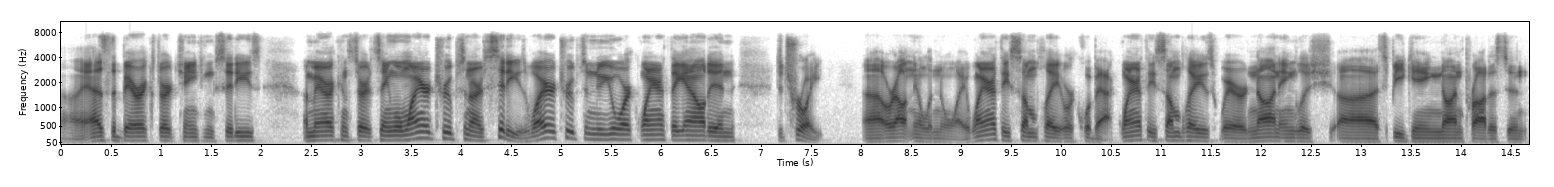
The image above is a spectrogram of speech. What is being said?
Uh, as the barracks start changing cities, Americans start saying, well, why are troops in our cities? Why are troops in New York? Why aren't they out in Detroit uh, or out in Illinois? Why aren't they someplace, or Quebec? Why aren't they someplace where non English uh, speaking, non Protestant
